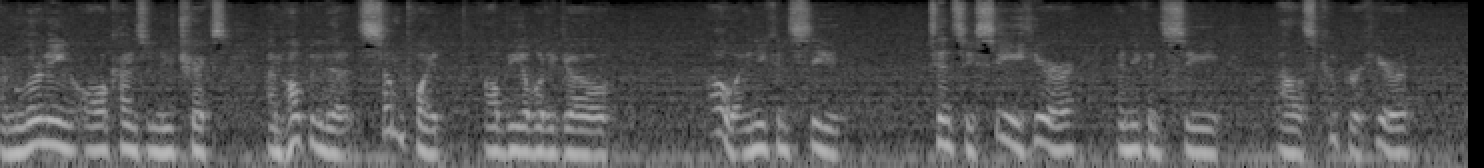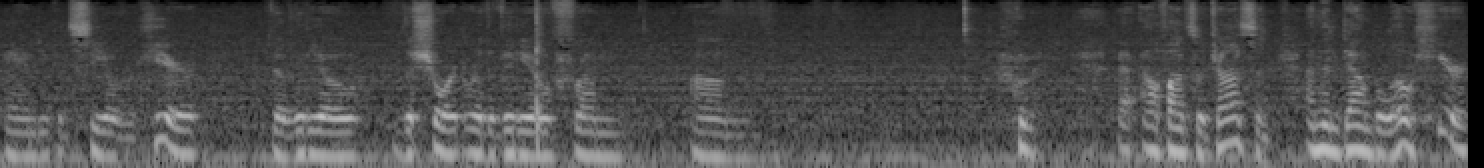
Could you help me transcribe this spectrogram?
I'm learning all kinds of new tricks. I'm hoping that at some point I'll be able to go, oh, and you can see 10cc here, and you can see Alice Cooper here, and you can see over here the video, the short or the video from um, Alphonso Johnson. And then down below here,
